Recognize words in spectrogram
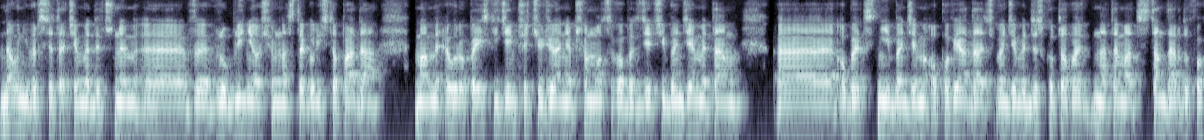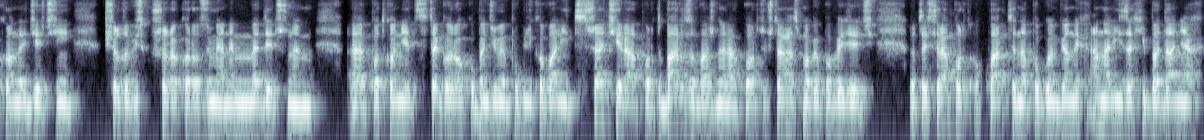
na Uniwersytecie Medycznym e, w, Lublinie 18 listopada mamy Europejski Dzień Przeciwdziałania Przemocy wobec Dzieci. Będziemy tam e, obecni, będziemy opowiadać, będziemy dyskutować na temat standardów ochrony dzieci w środowisku szeroko rozumianym medycznym. E, pod koniec tego roku będziemy publikowali trzeci raport, bardzo ważny raport. Już teraz mogę powiedzieć, że to jest raport oparty na pogłębionych analizach i badaniach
